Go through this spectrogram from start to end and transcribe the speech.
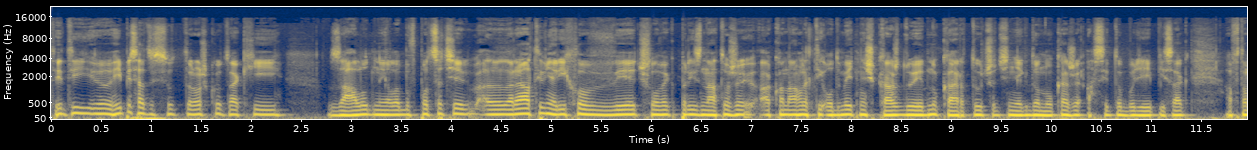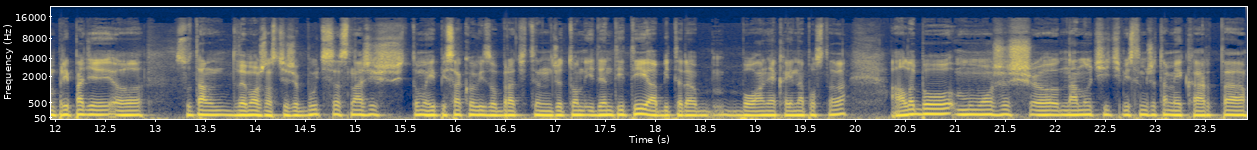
Tí, tí uh, hypisáci sú trošku takí záľudní, lebo v podstate uh, relatívne rýchlo vie človek prísť na to, že ako náhle ty odmietneš každú jednu kartu, čo ti niekto núka, že asi to bude hypisák a v tom prípade uh, sú tam dve možnosti, že buď sa snažíš tomu hypisákovi zobrať ten žetón identity, aby teda bola nejaká iná postava, alebo môžeš nanútiť, myslím, že tam je karta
